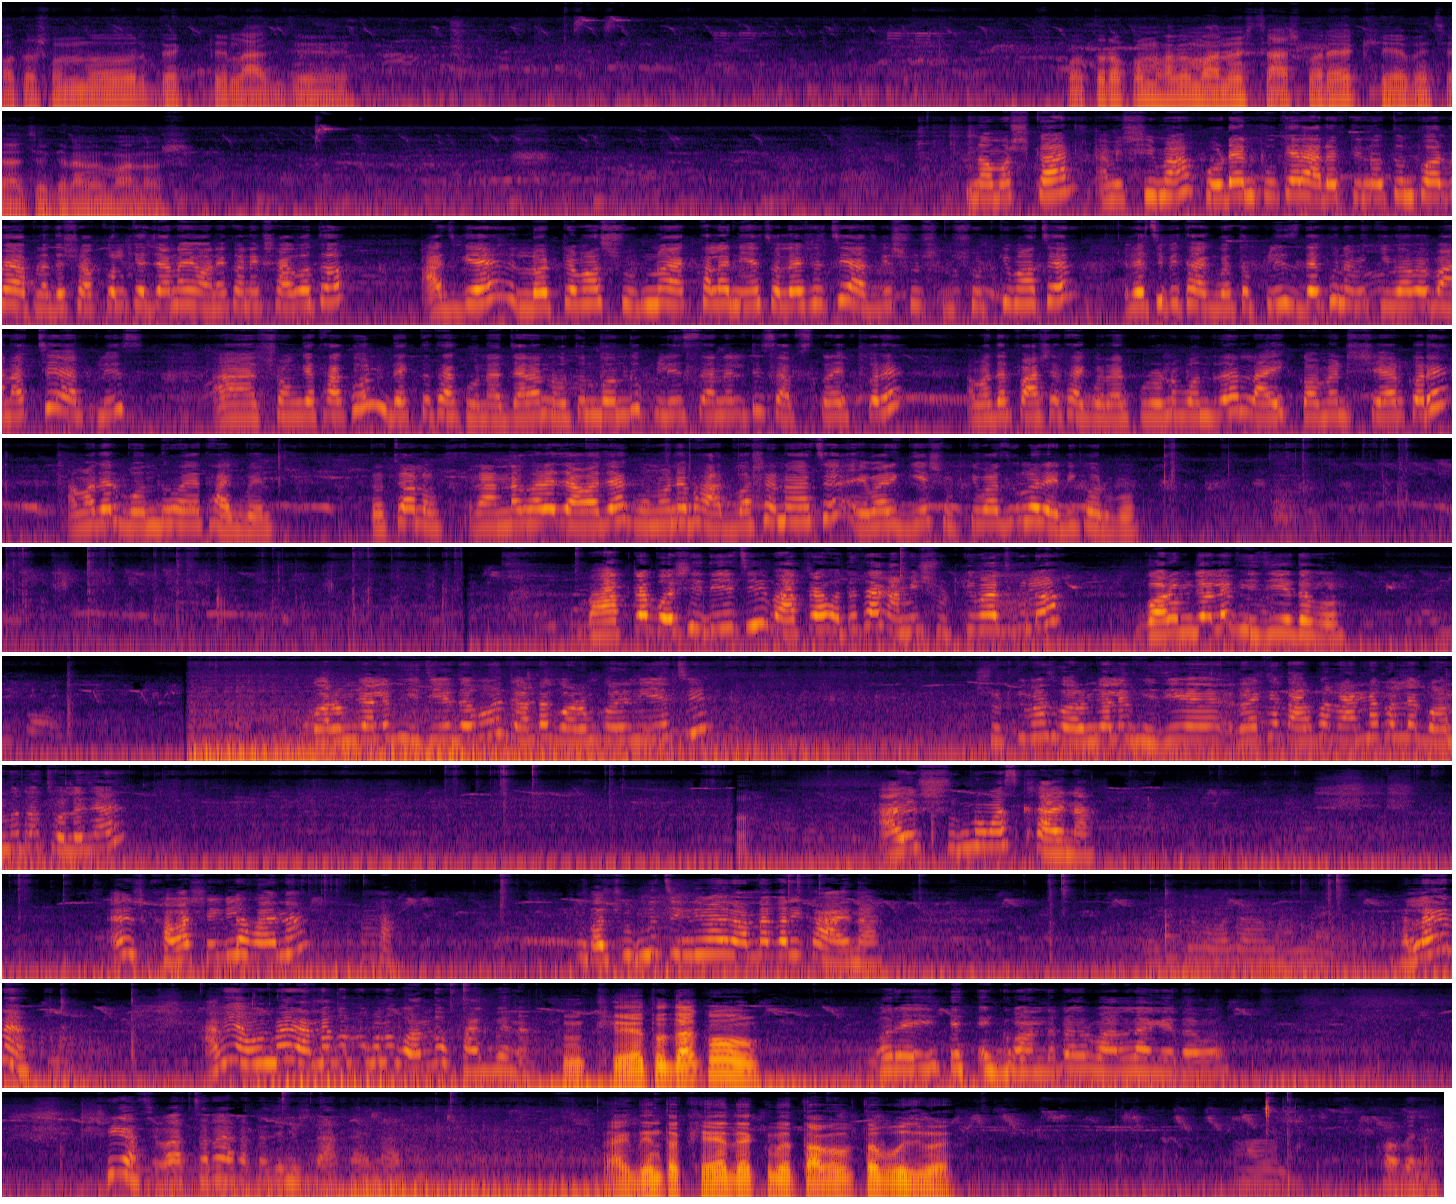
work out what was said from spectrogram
কত সুন্দর দেখতে লাগছে। কত রকম ভাবে মানুষ চাষ করে খেয়ে বেঁচে আছে গ্রামের মানুষ। নমস্কার, আমি সীমা ফুড অ্যান্ড কুকের আরও একটি নতুন পর্বে আপনাদের সকলকে জানাই অনেক অনেক স্বাগত। আজকে লোট্টে মাছ শুকনো এক থালা নিয়ে চলে এসেছি। আজকে শুটকি মাছের রেসিপি থাকবে। তো প্লিজ দেখুন আমি কীভাবে বানাচ্ছি আর প্লিজ আর সঙ্গে থাকুন, দেখতে থাকুন। আর যারা নতুন বন্ধু প্লিজ চ্যানেলটি সাবস্ক্রাইব করে আমাদের পাশে থাকবেন। আর পুরনো বন্ধুরা লাইক কমেন্ট শেয়ার করে আমাদের বন্ধু হয়ে থাকবেন। তো চলো, রান্নাঘরে যাওয়া যাক। উনুনে ভাত বসানো আছে। এবার গিয়ে শুটকি মাছগুলো রেডি করব। ভাতটা বসিয়ে দিয়েছি। ভাতটা হতে থাক, আমি শুটকি মাছগুলো গরম জলে ভিজিয়ে দেব। গরম জলে ভিজিয়ে দেব, জলটা গরম করে নিয়েছি। শুটকি মাছ গরম জলে ভিজিয়ে রেখে তারপর রান্না করলে গন্ধটা চলে যায়। আয়ুষ শুকনো মাছ খায় না। আয়ুষ, খাওয়া শিখলে হয় না? শুকনো চিংড়ি মাছ রান্না করে খায় না। ভালো লাগে না? আমি এমন ভাবে রান্না করব কোনো গন্ধ থাকবে না। তুমি খেয়ে তো দেখো। ওর এই গন্ধটা ওর ভালো লাগে তারপর ঠিক আছে বাচ্চারা একটা জিনিস না খায় না একদিন তো খেয়ে দেখবে তবে তো বুঝবে। হবে না।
